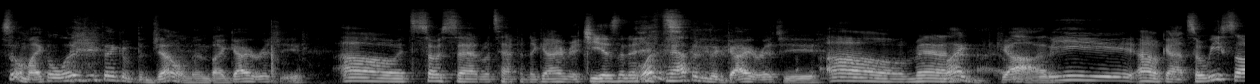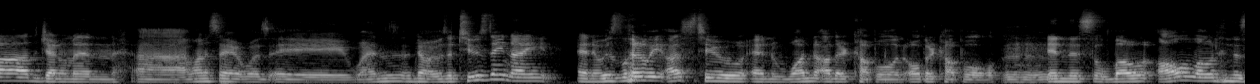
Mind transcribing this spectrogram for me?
So, Michael, what did you think of The Gentlemen by Guy Ritchie? Oh, it's so sad what's happened to Guy Ritchie, isn't it? What happened to Guy Ritchie? Oh man, My God. We oh god, so we saw the Gentlemen. Uh, I want to say it was a Wednesday. No, it was a Tuesday night, and it was literally us two and one other couple, an older couple, Mm-hmm. in this alone, all alone in this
